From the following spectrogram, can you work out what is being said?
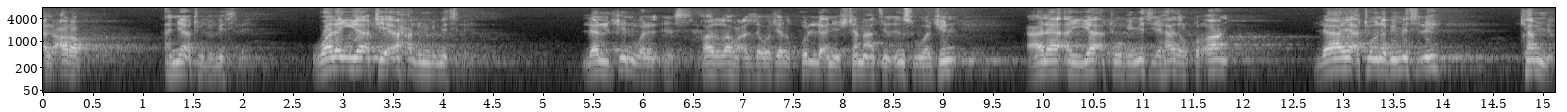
العرب أن يأتوا بمثله ولن يأتي أحد بمثله لا الجن ولا الإنس. قال الله عز وجل قل لأن اجتمعت الإنس والجن على أن يأتوا بمثل هذا القرآن لا يأتون بمثله كمل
